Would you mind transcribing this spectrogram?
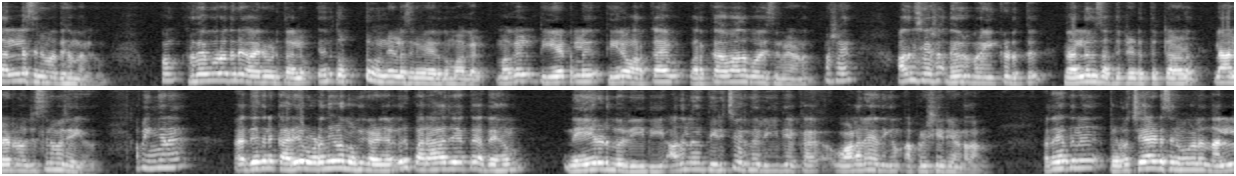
നല്ല സിനിമ അദ്ദേഹം നൽകും. ഇപ്പം ഹൃദയപൂർവത്തിന്റെ കാര്യം എടുത്താലും ഇതിന് തൊട്ട് മുന്നേയുള്ള സിനിമയായിരുന്നു മകൾ. മകൾ തിയേറ്ററിൽ തീരെ വർക്കായ വർക്കാവാതെ പോയ സിനിമയാണ്. പക്ഷേ അതിനുശേഷം അദ്ദേഹം ഒരു ബ്രേക്ക് എടുത്ത് നല്ലൊരു സബ്ജക്റ്റ് എടുത്തിട്ടാണ് ലാലേട്ടൻ വെച്ച് സിനിമ ചെയ്യുന്നത്. അപ്പോൾ ഇങ്ങനെ അദ്ദേഹത്തിന്റെ കരിയർ ഉടനീളം നോക്കിക്കഴിഞ്ഞാൽ ഒരു പരാജയത്തെ അദ്ദേഹം നേരിടുന്ന ഒരു രീതി അതിൽ നിന്ന് തിരിച്ചു വരുന്ന രീതിയൊക്കെ വളരെയധികം അപ്രീഷിയേറ്റ് ചെയ്യേണ്ടതാണ്. അദ്ദേഹത്തിന് തുടർച്ചയായിട്ട് സിനിമകൾ നല്ല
